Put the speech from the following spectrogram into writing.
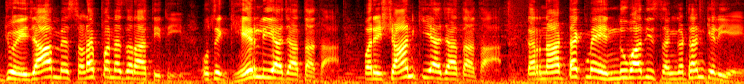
जो हिजाब में सड़क पर नज़र आती थी, उसे घेर लिया जाता था, परेशान किया जाता था। कर्नाटक में हिंदूवादी संगठन के लिए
